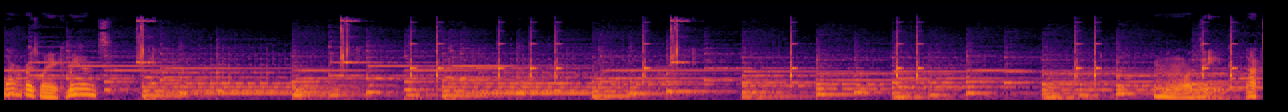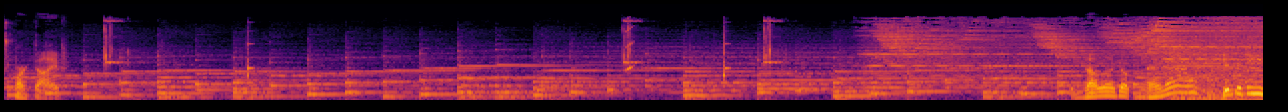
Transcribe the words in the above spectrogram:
Sacrifice one of your commands. Hmm, let's see. Not Spark Dive. Zelda go and now bippity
